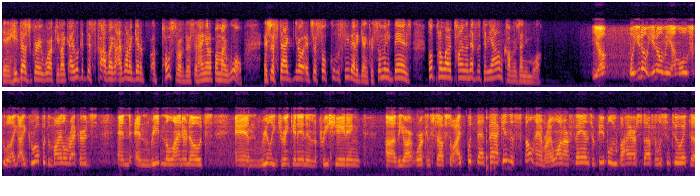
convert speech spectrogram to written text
Yeah, he does great work. He like I look at this cover, like I want to get a, a poster of this and hang it up on my wall. It's just that you know, it's just so cool to see that again because so many bands don't put a lot of time and effort to the album covers anymore. Yep. Well, you know, you know me. I'm old school. I, I grew up with the vinyl records and and reading the liner notes and really drinking in and appreciating uh, the artwork and stuff. So I put that back into Skullhammer. I want our fans or people who buy our stuff and listen to it to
